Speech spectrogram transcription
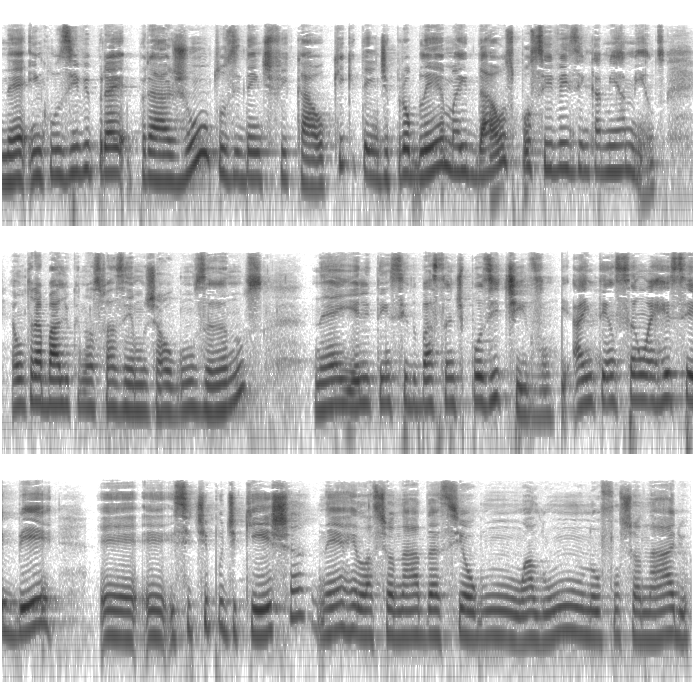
Né? inclusive para juntos identificar o que, que tem de problema e dar os possíveis encaminhamentos. É um trabalho que nós fazemos já há alguns anos, né? E ele tem sido bastante positivo. A intenção é receber é, é, esse tipo de queixa, né, relacionada se algum aluno ou funcionário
